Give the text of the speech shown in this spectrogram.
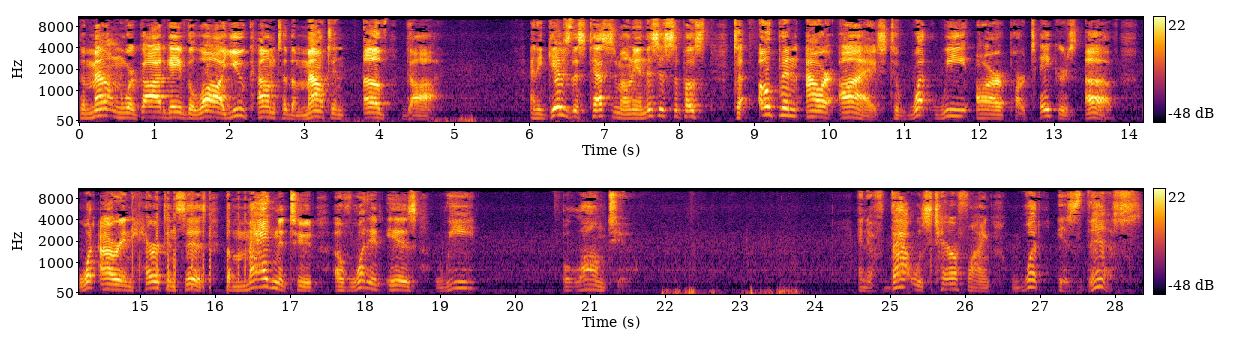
The mountain where God gave the law, you come to the mountain of God. And he gives this testimony, and this is supposed to open our eyes to what we are partakers of what our inheritance is, the magnitude of what it is we belong to. And if that was terrifying, what is this?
